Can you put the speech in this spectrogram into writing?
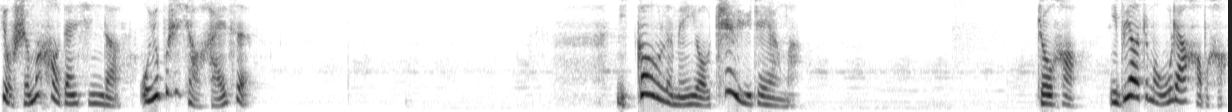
有什么好担心的？我又不是小孩子。你够了没有？至于这样吗？周浩，你不要这么无聊好不好？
